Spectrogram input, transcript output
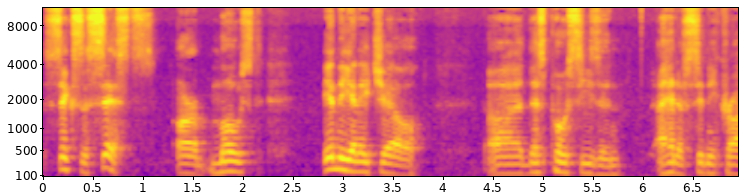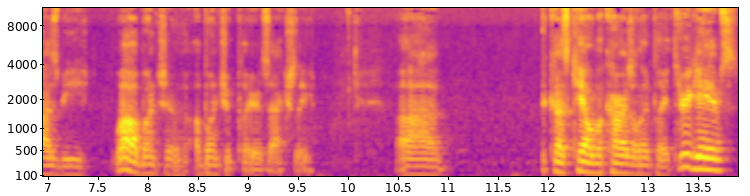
six assists are most in the NHL uh, this postseason ahead of Sidney Crosby. Well, a bunch of a bunch of players actually. Uh, because Cale Makar has only played three games,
